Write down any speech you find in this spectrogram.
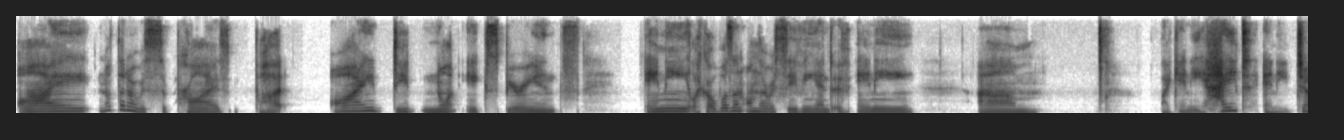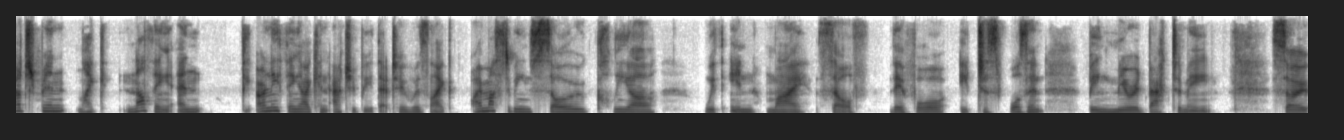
I, not that I was surprised, but I did not experience any, like, I wasn't on the receiving end of any, um, like any hate, any judgment, like nothing. And the only thing I can attribute that to was like, I must have been so clear within myself. Therefore, it just wasn't being mirrored back to me. So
